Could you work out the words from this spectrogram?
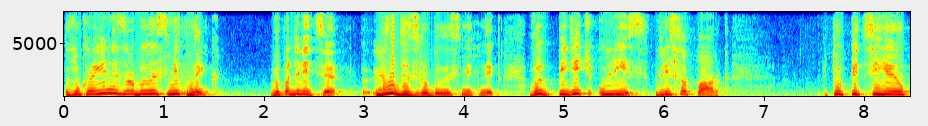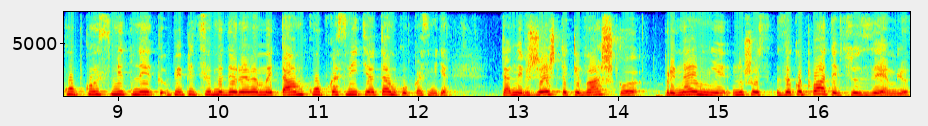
з України зробили смітник. Ви подивіться, люди зробили смітник. Ви підіть у ліс, в лісопарк. Тут під цією кубкою смітник, під цими деревами, там кубка сміття, там кубка сміття. Та невже ж таки важко, принаймні, ну щось закопати в цю землю.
